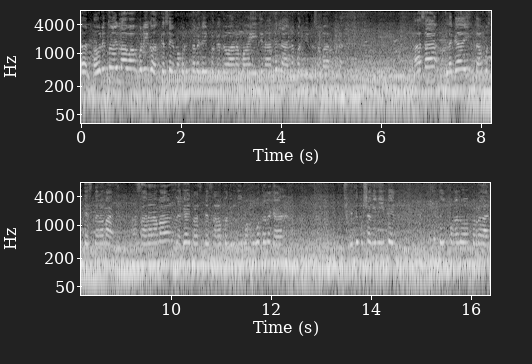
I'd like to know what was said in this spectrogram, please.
Ayun, paulit to lang ang kulikot kasi makulit talaga yung paggagawa ng mga agent natin lalo na pag dito sa barbula. Asa, lagay, tapos test na naman. Asa na naman, lagay, tapos test na naman. Pag hindi makuha talaga, pwede mo siyang initin. Ito yung pangalawang paraan.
